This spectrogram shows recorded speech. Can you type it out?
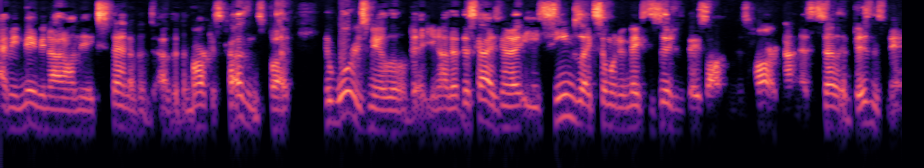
I mean, maybe not on the extent of a, of a DeMarcus Cousins, but it worries me a little bit. You know that this guy is gonna. He seems like someone who makes decisions based off of his heart, not necessarily a businessman.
